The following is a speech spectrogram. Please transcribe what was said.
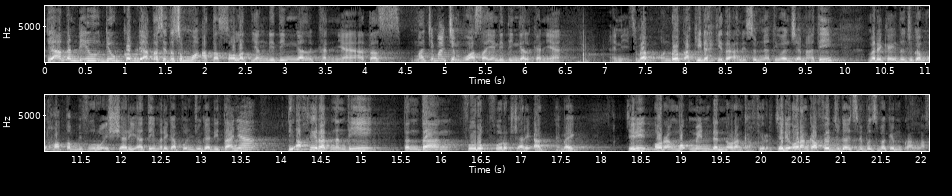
dia akan di, dihukum di atas itu semua. Atas sholat yang ditinggalkannya atas macam-macam puasa yang ditinggalkannya. Ini sebab menurut akidah kita ahli sunnah wal jamaati mereka itu juga mukhatab bi furu'is syariati, mereka pun juga ditanya di akhirat nanti tentang furu'-furu' syariat. Nah, baik. Jadi orang mukmin dan orang kafir. Jadi orang kafir juga disebut sebagai mukallaf.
